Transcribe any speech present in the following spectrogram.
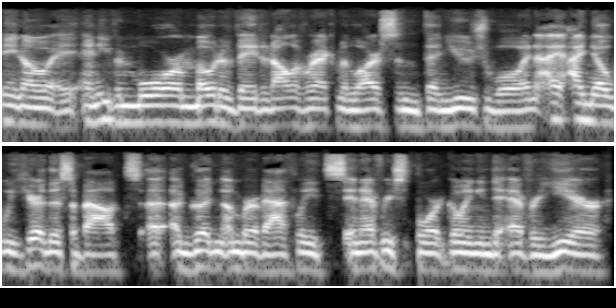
you know an even more motivated Oliver Ekman-Larsson than usual, and I, I know we hear this about a, a, good number of athletes in every sport going into every year.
